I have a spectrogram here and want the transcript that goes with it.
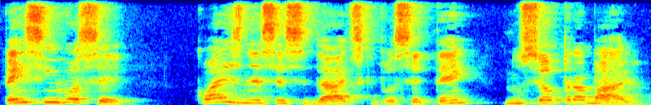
pense em você. Quais necessidades que você tem no seu trabalho?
